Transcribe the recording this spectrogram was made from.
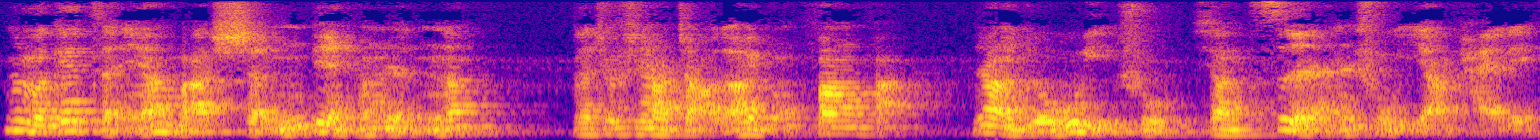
那么该怎样把神变成人呢？那就是要找到一种方法，让有理数像自然数一样排列。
